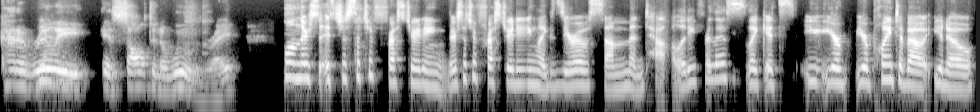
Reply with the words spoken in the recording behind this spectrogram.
kind of really yeah. is salt in a wound, right? well and there's it's just such a frustrating there's such a frustrating like zero sum mentality for this like it's your your point about you know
